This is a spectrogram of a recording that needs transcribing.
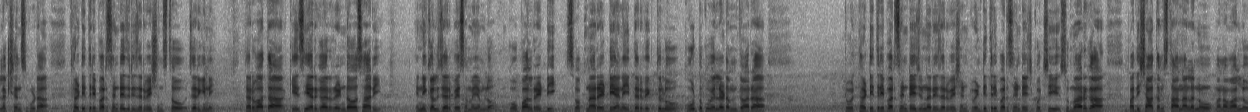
ఎలక్షన్స్ కూడా థర్టీ త్రీ పర్సెంటేజ్ రిజర్వేషన్స్తో జరిగినాయి. తర్వాత కేసీఆర్ గారు రెండవసారి ఎన్నికలు జరిపే సమయంలో గోపాల్ రెడ్డి స్వప్నారెడ్డి అనే ఇద్దరు వ్యక్తులు కోర్టుకు వెళ్ళడం ద్వారా థర్టీ త్రీ పర్సెంటేజ్ ఉన్న రిజర్వేషన్ ట్వంటీ త్రీ పర్సెంటేజ్కి వచ్చి సుమారుగా పది శాతం స్థానాలను మన వాళ్ళు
